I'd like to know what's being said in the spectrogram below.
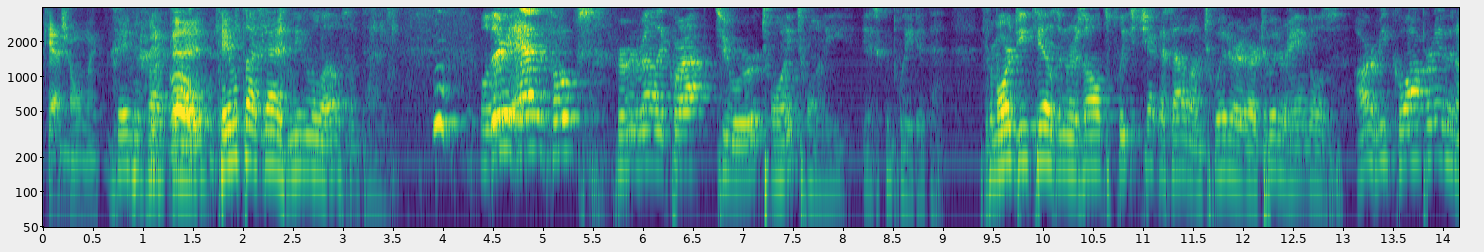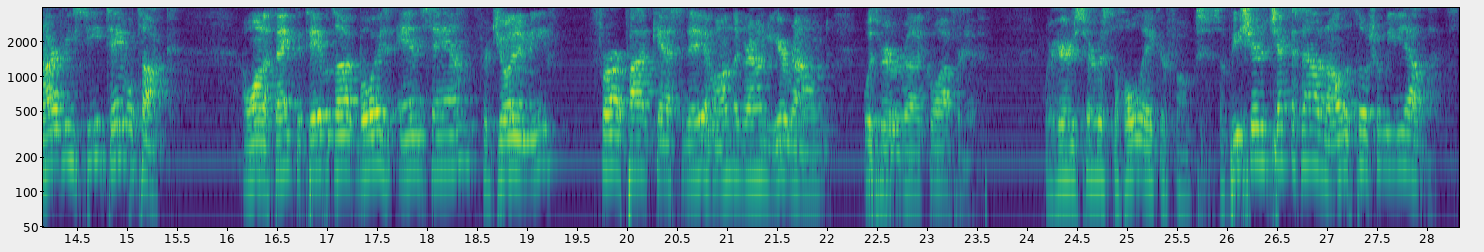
Cash only. Table talk guys, table talk guys need a little help sometimes. Well, there you have it, folks. River Valley Crop Tour 2020 is completed. For more details and results, please check us out on Twitter at our Twitter handles RV Cooperative and RVC Table Talk. I want to thank the Table Talk boys and Sam for joining me for our podcast today of On the Ground Year Round with River Valley Cooperative. We're here to service the whole acre, folks. So be sure to check us out on all the social media outlets.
